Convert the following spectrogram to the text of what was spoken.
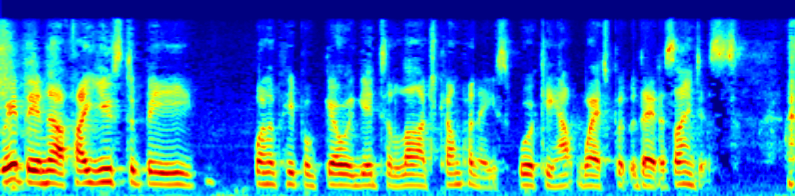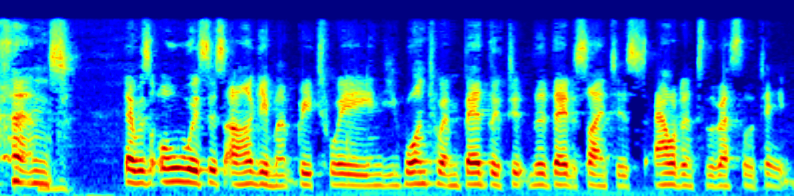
weirdly enough, I used to be one of the people going into large companies working out where to put the data scientists. And. There was always this argument between you want to embed the, the data scientists out into the rest of the team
